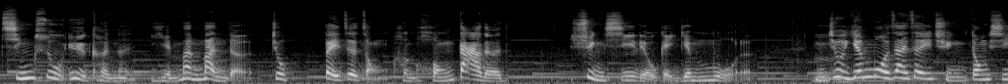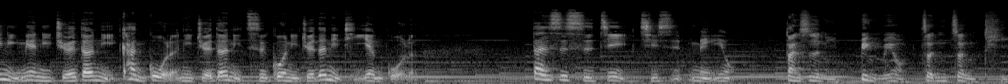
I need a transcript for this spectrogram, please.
倾诉欲可能也慢慢的就被这种很宏大的讯息流给淹没了，嗯，你就淹没在这一群东西里面，你觉得你看过了，你觉得你吃过，你觉得你体验过了，但是实际其实没有，但是你并没有真正体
